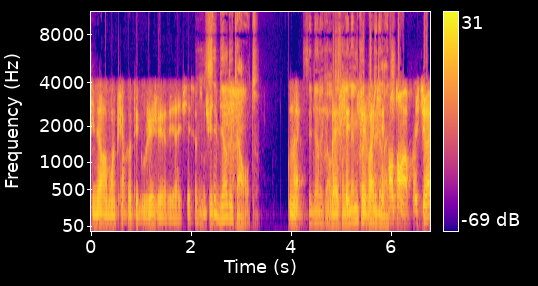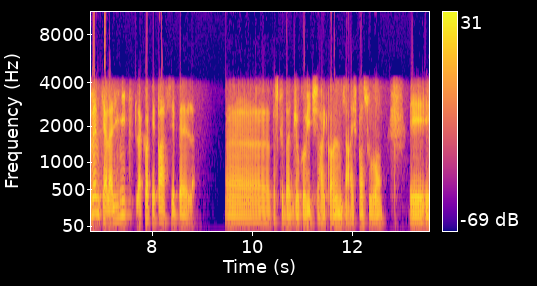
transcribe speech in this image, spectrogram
Sinner, à moins que les cotes aient bougé, je vais vérifier ça tout de suite. C'est bien de 40. Ouais. C'est bien de 40. Ben, Ce sont les c'est vrai que c'est matchs. tentant. Après, je dirais même qu'à la limite, la cote n'est pas assez belle. Euh, parce que bah, Djokovic, ça arrive quand même, ça arrive pas souvent. Et, et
